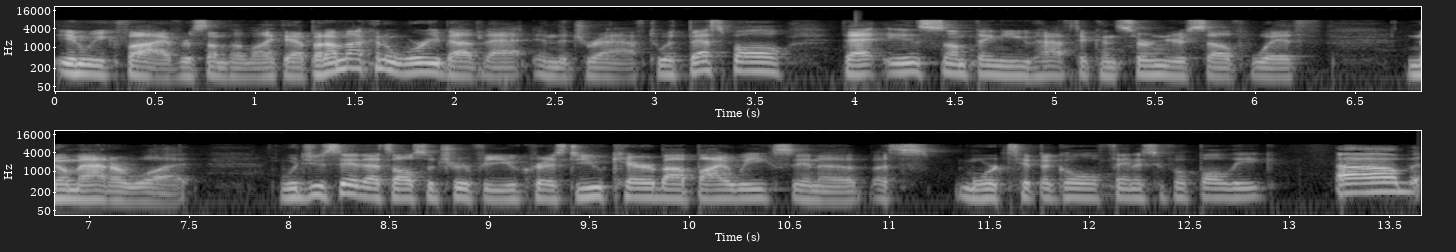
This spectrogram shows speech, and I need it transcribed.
in week five or something like that. But I'm not going to worry about that in the draft. With best ball, that is something you have to concern yourself with no matter what. Would you say that's also true for you, Chris? Do you care about bye weeks in a, a more typical fantasy football league? Um,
